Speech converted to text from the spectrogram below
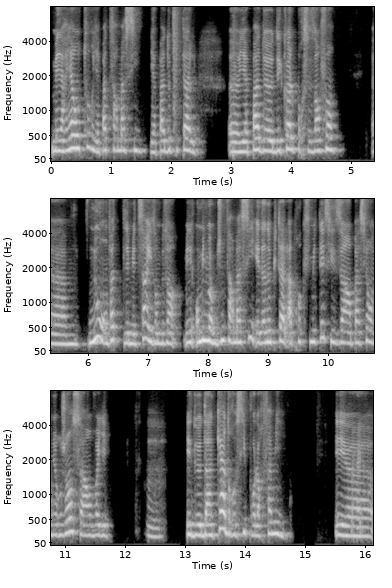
mais il n'y a rien autour. Il n'y a pas de pharmacie, il n'y a pas d'hôpital, euh, il n'y a pas d'école pour ses enfants. Euh, nous, en fait, les médecins, ils ont besoin au minimum d'une pharmacie et d'un hôpital à proximité s'ils ont un patient en urgence à envoyer. Hmm. Et d'un cadre aussi pour leur famille. Et euh,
